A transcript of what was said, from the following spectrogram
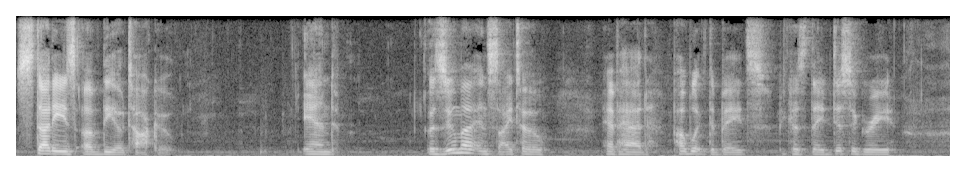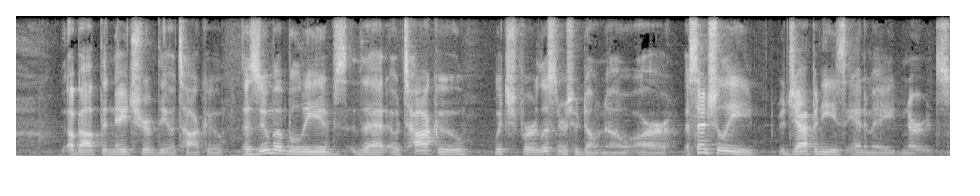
studies of the otaku. And Azuma and Saito have had public debates because they disagree about the nature of the otaku. Azuma believes that otaku, which for listeners who don't know, are essentially Japanese anime nerds.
